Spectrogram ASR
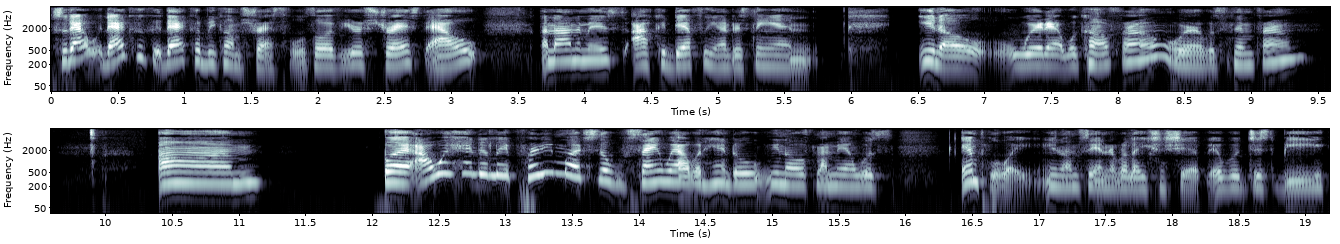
So that that could that could become stressful. So if you're stressed out, anonymous, I could definitely understand, you know, where that would come from, where it would stem from. Um, but I would handle it pretty much the same way I would handle, you know, if my man was employed, you know I'm saying, a relationship. It would just be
